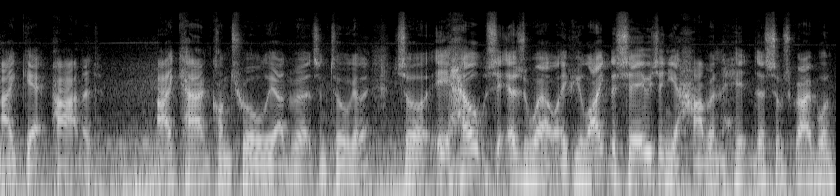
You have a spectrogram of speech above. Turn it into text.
I get partnered. I can't control the adverts until we get there. So it helps it as well. If you like the series and you haven't hit the subscribe button,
